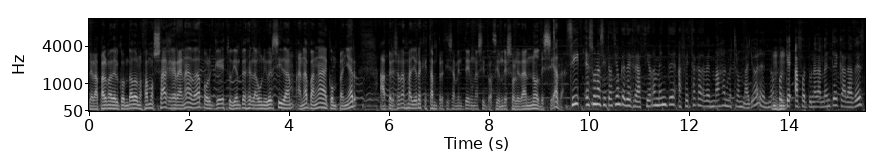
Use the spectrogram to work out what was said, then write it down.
de La Palma del Condado nos vamos a Granada porque estudiantes de la universidad ANA van a acompañar a personas mayores que están precisamente en una situación de soledad no deseada. Sí, es una situación que desgraciadamente afecta cada vez más a nuestros mayores, ¿no? Porque afortunadamente cada vez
